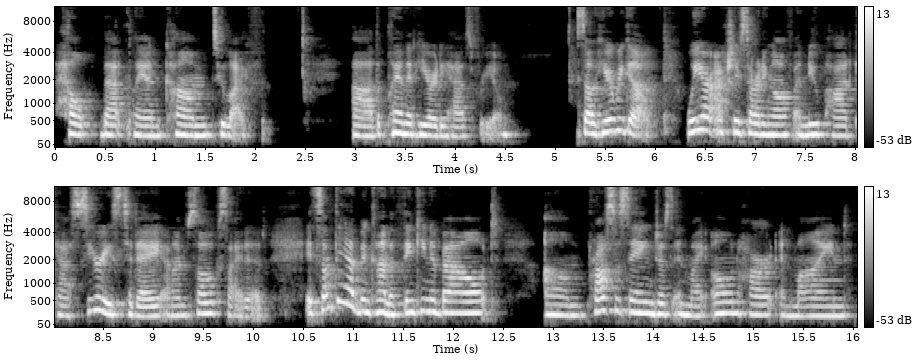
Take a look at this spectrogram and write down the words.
help that plan come to life. Uh, the plan that he already has for you. So here we go. We are actually starting off a new podcast series today, and I'm so excited. It's something I've been kind of thinking about, um, processing just in my own heart and mind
